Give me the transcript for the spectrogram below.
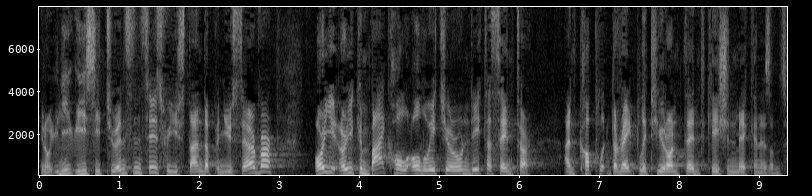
you know, EC2 instances where you stand up a new server, or you, or you can backhaul it all the way to your own data center and couple it directly to your authentication mechanisms.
